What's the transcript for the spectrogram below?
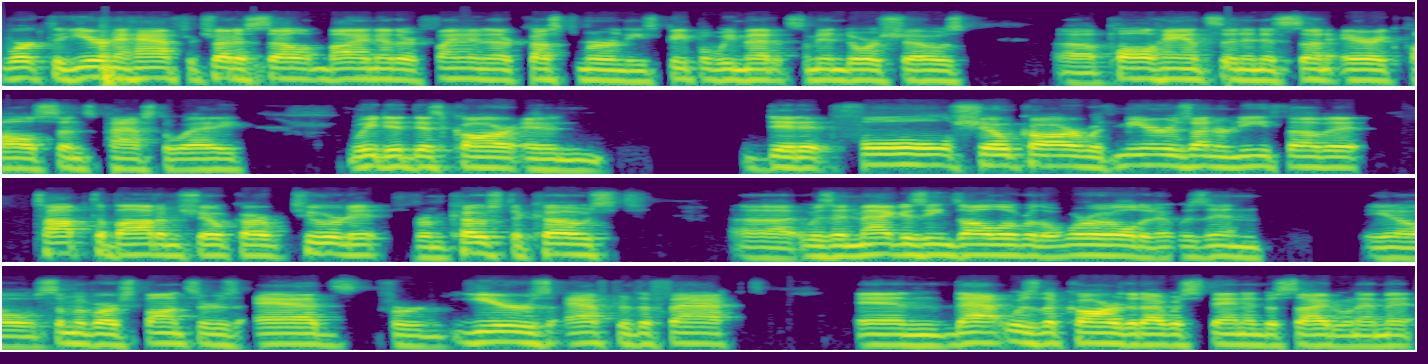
worked a year and a half to try to sell it and buy another, find another customer. And these people we met at some indoor shows, uh, Paul Hanson and his son Eric Paul since passed away we did this car and did it full show car with mirrors underneath of it, top to bottom show car, toured it from coast to coast. Uh, it was in magazines all over the world and it was in, you know, some of our sponsors' ads for years after the fact. And that was the car that I was standing beside when I met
